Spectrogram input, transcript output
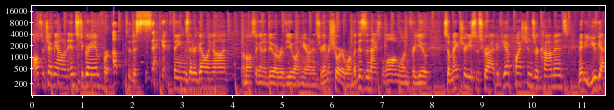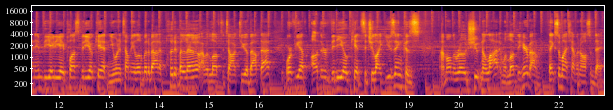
Also check me out on Instagram for up to the second things that are going on. I'm also gonna do a review on here on Instagram, a shorter one, but this is a nice long one for you. So make sure you subscribe. If you have questions or comments, maybe you've got an MV88 Plus video kit and you wanna tell me a little bit about it, put it below. I would love to talk to you about that. Or if you have other video kits that you like using, because I'm on the road shooting a lot and would love to hear about them. Thanks so much. Have an awesome day.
